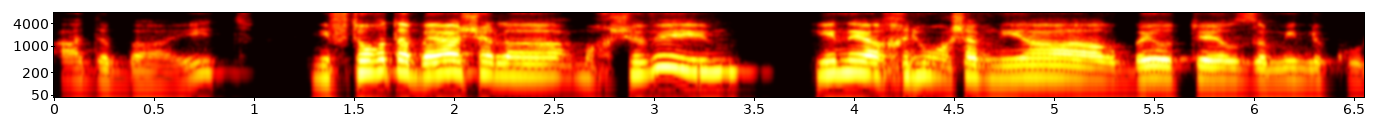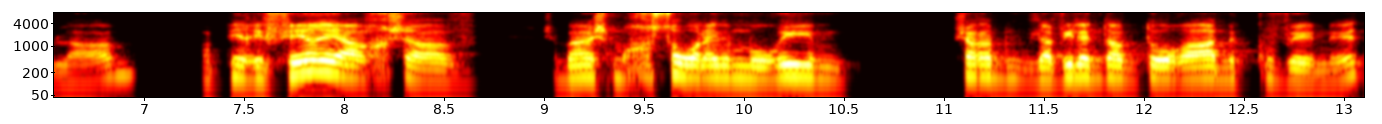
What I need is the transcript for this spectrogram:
עד הבית. נפתור את הבעיה של המחשבים, הנה החינוך עכשיו נהיה הרבה יותר זמין לכולם. הפריפריה עכשיו, שבה יש מחסור אולי במורים, אפשר להביא להם את ההוראה המקוונת.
